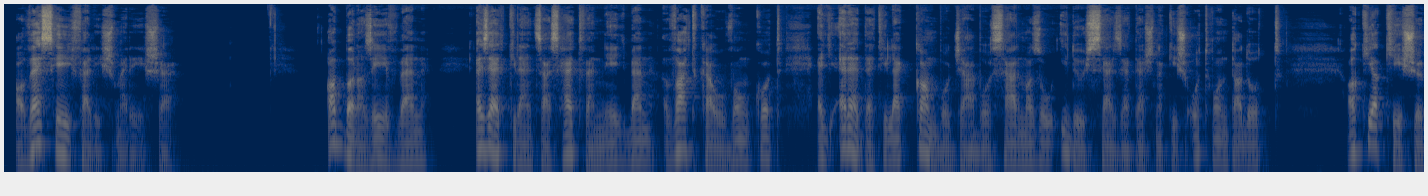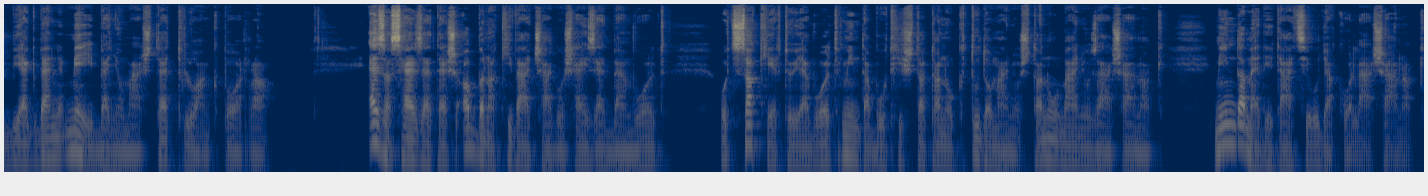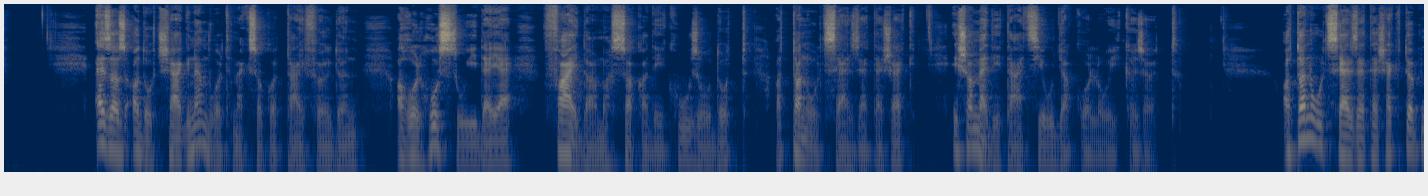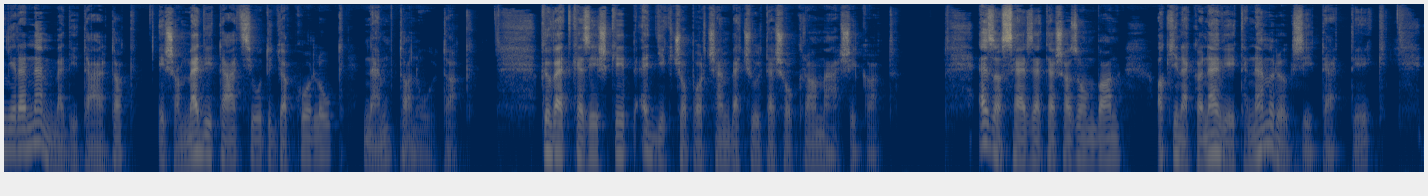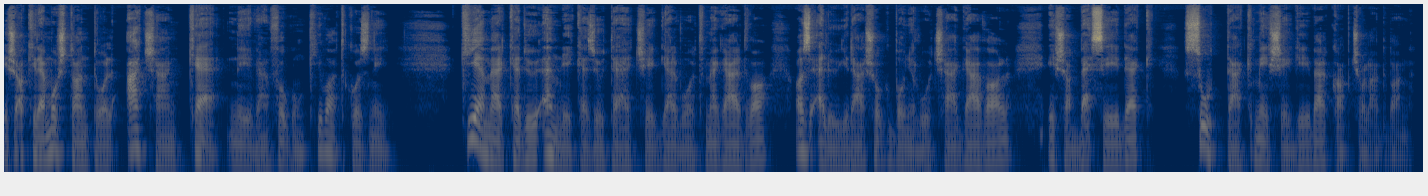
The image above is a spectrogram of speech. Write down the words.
A veszély felismerése Abban az évben, 1974-ben Vatkao Vonkot egy eredetileg Kambodzsából származó idős szerzetesnek is otthont adott, aki a későbbiekben mély benyomást tett Luangporra. Ez a szerzetes abban a kiváltságos helyzetben volt, hogy szakértője volt mind a buddhista tanok tudományos tanulmányozásának, mind a meditáció gyakorlásának. Ez az adottság nem volt megszokott tájföldön, ahol hosszú ideje fájdalmas szakadék húzódott a tanult szerzetesek és a meditáció gyakorlói között. A tanult szerzetesek többnyire nem meditáltak, és a meditációt gyakorlók nem tanultak. Következésképp egyik csoport sem becsülte sokra a másikat. Ez a szerzetes azonban, akinek a nevét nem rögzítették, és akire mostantól Ácsán Ke néven fogunk hivatkozni, kiemelkedő emlékező tehetséggel volt megáldva az előírások bonyolultságával és a beszédek, szútták mélységével kapcsolatban.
